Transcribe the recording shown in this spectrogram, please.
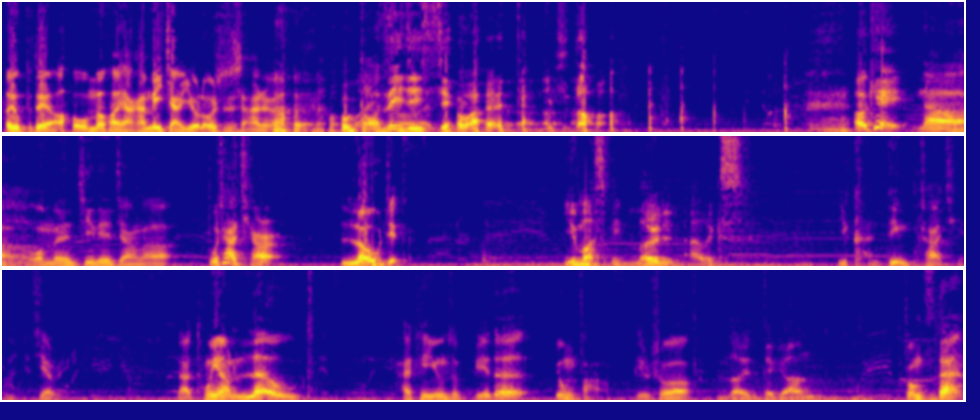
哎呦，不对啊，我们好像还没讲 YOLO 是啥，是吧？我稿子已经写完，但不知道。OK，那我们今天讲了不差钱儿，loaded，You must be loaded, Alex. 你肯定不差钱，Jerry。那同样 load 还可以用作别的用法，比如说 Load the gun. 装子弹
